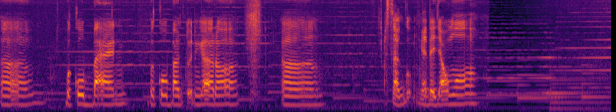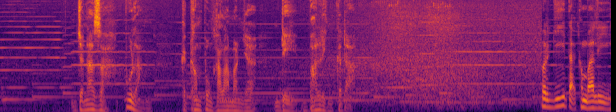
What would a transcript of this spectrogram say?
uh, berkorban berkorban untuk negara uh, sanggup mengadai nyawa Jenazah pulang ke kampung halamannya di Baling Kedah. Pergi tak kembali.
